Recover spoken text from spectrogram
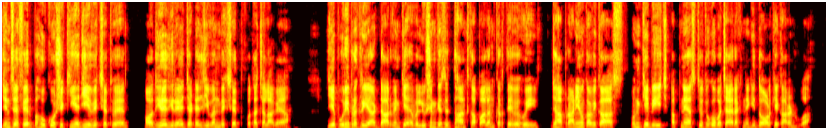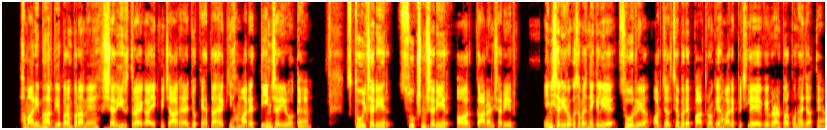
जिनसे फिर बहुकोशिकीय जीव विकसित हुए और धीरे धीरे जटिल जीवन विकसित होता चला गया। ये पूरी प्रक्रिया डार्विन के एवोल्यूशन के सिद्धांत का पालन करते हुए हुई, जहाँ प्राणियों का विकास उनके बीच अपने अस्तित्व को बचाए रखने की दौड़ के कारण हुआ। हमारी भारतीय परंपरा में शरीर त्रय का एक विचार है जो कहता है कि हमारे तीन शरीर होते हैं, स्थूल शरीर, सूक्ष्म शरीर और कारण शरीर। इन शरीरों को समझने के लिए सूर्य और जल से भरे पात्रों के हमारे पिछले विवरण पर पुनः जाते हैं।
